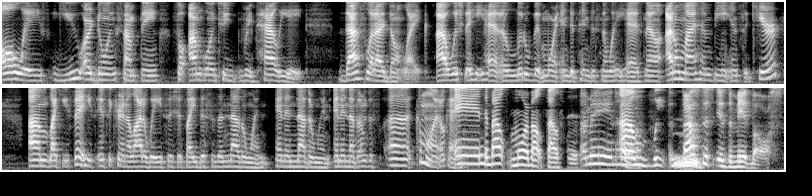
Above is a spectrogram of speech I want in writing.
always you are doing something, so I'm going to retaliate. That's what I don't like. I wish that he had a little bit more independence than what he has now. I don't mind him being insecure um, like you said, he's insecure in a lot of ways. It's just like this is another one and another one and another. I'm just, uh, come on, okay. And about more about Faustus. I mean, um, on. we Faustus is the mid boss.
